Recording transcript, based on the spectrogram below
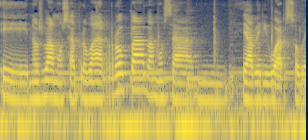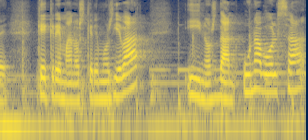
eh, nos vamos a probar ropa, vamos a, mm, averiguar sobre qué crema nos queremos llevar y nos dan una bolsa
